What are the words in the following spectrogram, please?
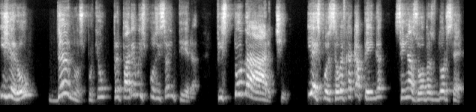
e gerou danos, porque eu preparei uma exposição inteira, fiz toda a arte, e a exposição vai ficar capenga sem as obras do Dorset.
